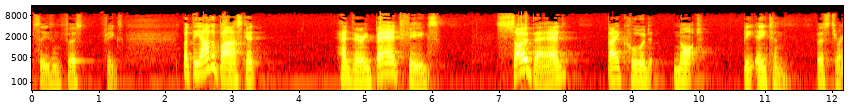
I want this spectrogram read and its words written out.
season, first figs. But the other basket had very bad figs, so bad they could not be eaten. Verse 3.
